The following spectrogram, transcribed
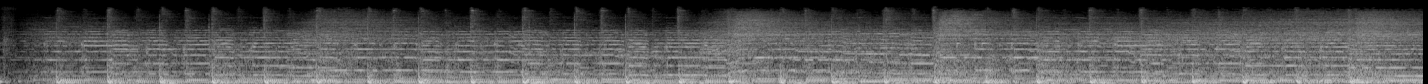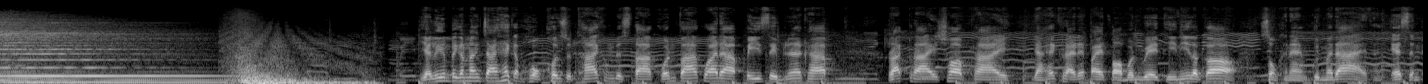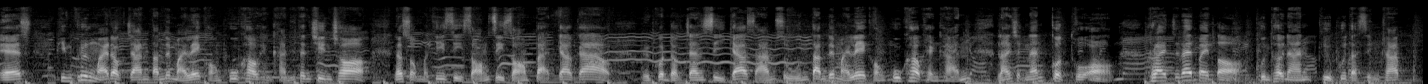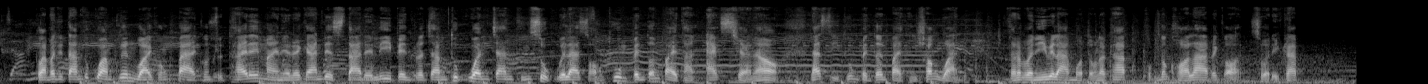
อย่าลืมเป็นกำลังใจให้กับ 6 คนสุดท้ายของ The Star ค้นฟ้าคว้าดาวปี 10ด้วยนะครับ รักใครชอบใคร อยากให้ใครได้ไปต่อบนเวทีนี้แล้วก็ ส่งคะแนนของคุณมาได้ทาง SMS พิมพ์เครื่องหมายดอกจันตามด้วยหมายเลขของผู้เข้าแข่งขันที่ท่านชื่นชอบ แล้วส่งมาที่ 4242899 หรือกดดอกจัน 4930 ตามด้วยหมายเลขของผู้เข้าแข่งขัน หลังจากนั้นกดโทรออก ใครจะได้ไปต่อคุณเท่านั้นคือผู้ตัดสินครับกลับมาติดตามทุกความเคลื่อนไหวของ 8 คนสุดท้ายได้ใหม่ในรายการ The Star Daily เป็นประจำทุกวันจันทร์ถึงศุกร์เวลา 2 ทุ่มเป็นต้นไปทาง X Channel และ 4 ทุ่มเป็นต้นไปทางช่องวันสำหรับวันนี้เวลาหมดลงแล้วครับ ผมต้องขอลาไปก่อน สวัสดีครับ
